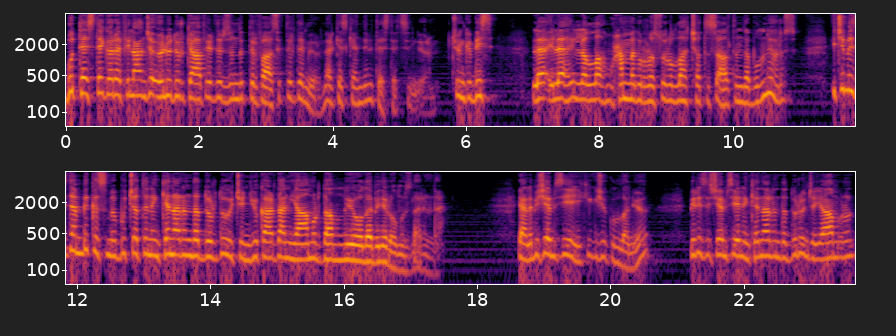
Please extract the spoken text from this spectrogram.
Bu teste göre filanca ölüdür, kafirdir, zındıktır, fasıktır demiyorum. Herkes kendini test etsin diyorum. Çünkü biz La ilahe illallah Muhammedur Resulullah çatısı altında bulunuyoruz. İçimizden bir kısmı bu çatının kenarında durduğu için yukarıdan yağmur damlıyor olabilir omuzlarında. Yani bir şemsiyeyi iki kişi kullanıyor. Birisi şemsiyenin kenarında durunca yağmurun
